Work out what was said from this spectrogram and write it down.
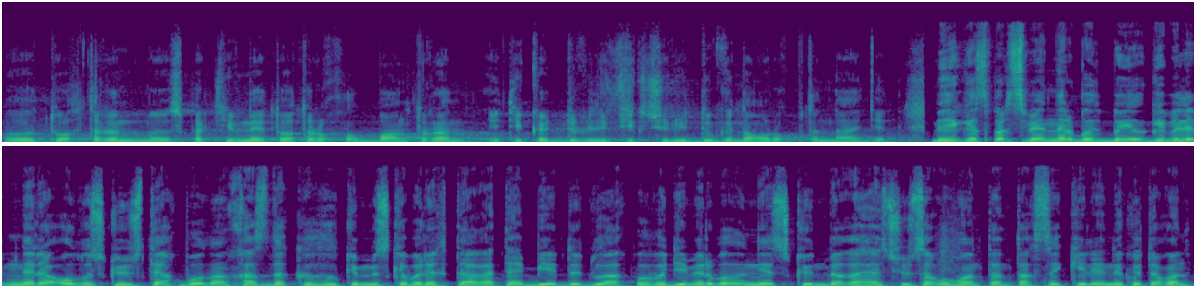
туақтарын спортивный тотыр қолбан тұран эти көддүрлі фиксүлүйді гына оруқтын аден. Бейгі спортсменлер бұл бұйылғы білімнері олыс күстәқ болан қазда қығыл көміскі барықтағы тәбірді дұлақ Владимир Балынес күн баға сөз ағуғантан тақсы келені көтіғын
